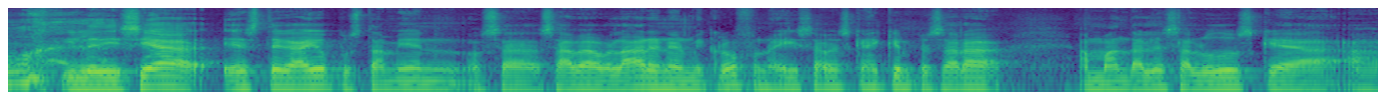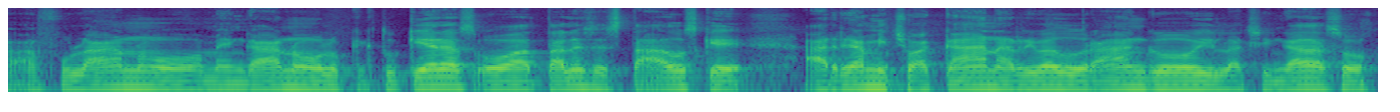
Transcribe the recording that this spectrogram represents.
Y le decía, este gallo, pues también, o sea, sabe hablar en el micrófono. Ahí sabes que hay que empezar a, a mandarle saludos que a, a- a fulano o a Mengano o lo que tú quieras. O a tales estados que arriba Michoacán, arriba Durango y la chingada. So,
